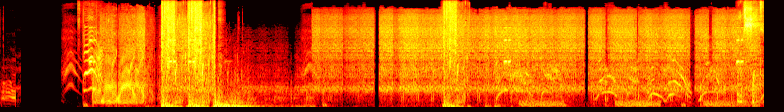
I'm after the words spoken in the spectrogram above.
Start! Finish!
